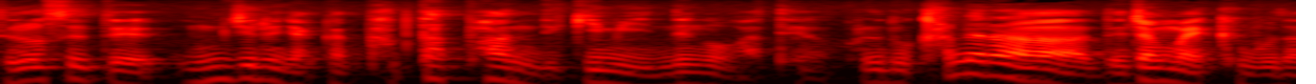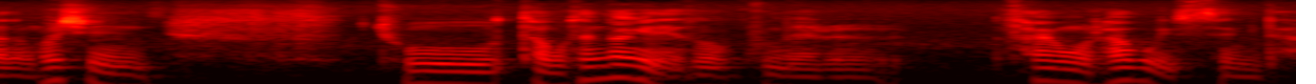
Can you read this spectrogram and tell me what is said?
들었을 때 음질은 약간 답답한 느낌이 있는 것 같아요. 그래도 카메라 내장 마이크보다는 훨씬 좋다고 생각이 돼서 구매를 사용을 하고 있습니다.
